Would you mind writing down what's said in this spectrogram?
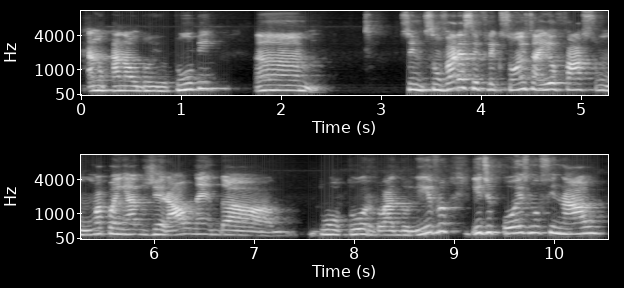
Está no canal do YouTube. sim, são várias reflexões, aí eu faço um apanhado geral, né, da, do autor lá do livro, e depois, no final,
